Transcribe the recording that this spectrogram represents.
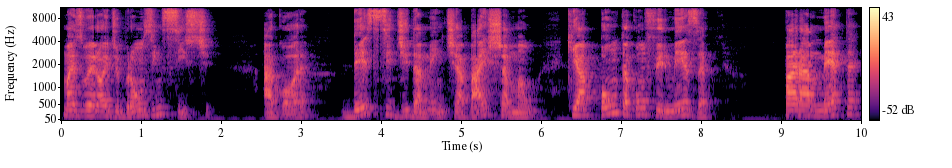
Mas o herói de bronze insiste. Agora, decididamente abaixa a mão que aponta com firmeza para a meta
